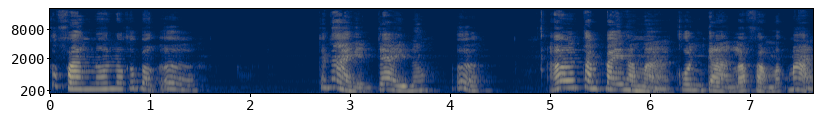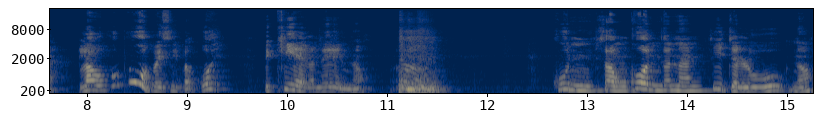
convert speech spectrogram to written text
ก็ฟังเนาะเราก็บอก เออ ก็น่าเห็นใจเนาะเออ เอาทำไปทำมาคนกลางรับฟังมาก ๆ เราก็พูดไปสิแบบโอ้ยไปเคลียร์กันเองเนาะ คุณสองคนเท่านั้นที่จะรู้เนาะ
